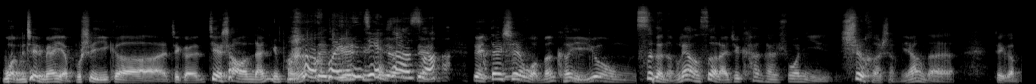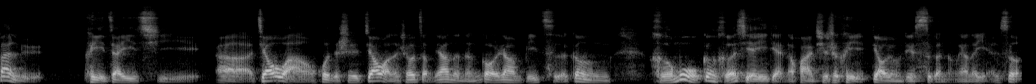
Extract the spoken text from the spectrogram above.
我们这里面也不是一个这个介绍男女朋友 的婚姻介绍所，对，但是我们可以用四个能量色来去看看，说你适合什么样的这个伴侣，可以在一起呃交往，或者是交往的时候怎么样的能够让彼此更和睦、更和谐一点的话，其实可以调用这四个能量的颜色。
